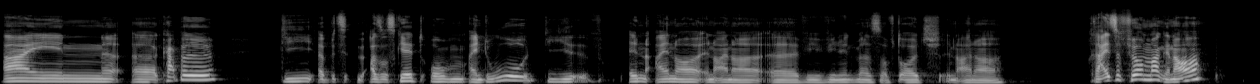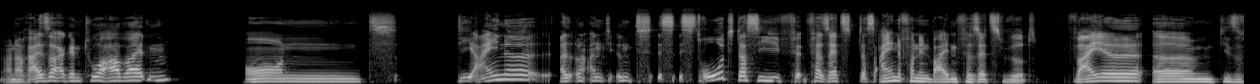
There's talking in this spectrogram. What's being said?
ein äh, Couple, die, äh, also es geht um ein Duo, die in einer, in einer, äh, wie, wie nennt man das auf Deutsch, in einer Reisefirma, genau, in einer Reiseagentur arbeiten. Und die eine, also, und, und es, es droht, dass sie versetzt, dass eine von den beiden versetzt wird. Weil ähm, diese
